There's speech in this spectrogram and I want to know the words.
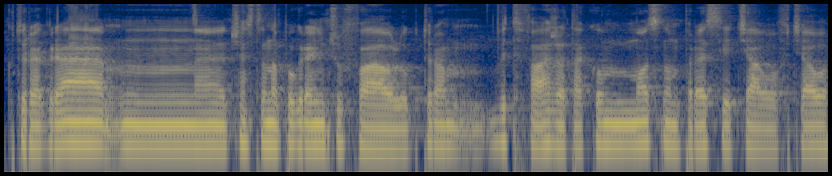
która gra mm, często na pograniczu faulu, która wytwarza taką mocną presję ciało w ciało,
